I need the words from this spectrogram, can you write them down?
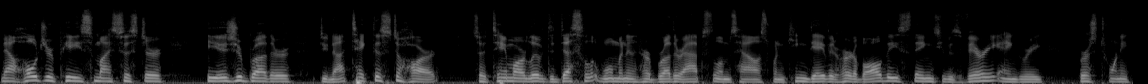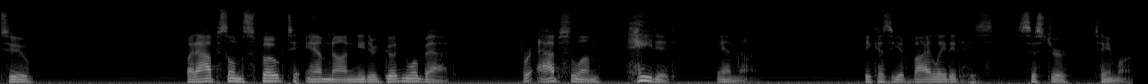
Now hold your peace, my sister. He is your brother. Do not take this to heart. So Tamar lived a desolate woman in her brother Absalom's house. When King David heard of all these things, he was very angry. Verse 22. But Absalom spoke to Amnon, neither good nor bad, for Absalom hated Amnon because he had violated his sister Tamar.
